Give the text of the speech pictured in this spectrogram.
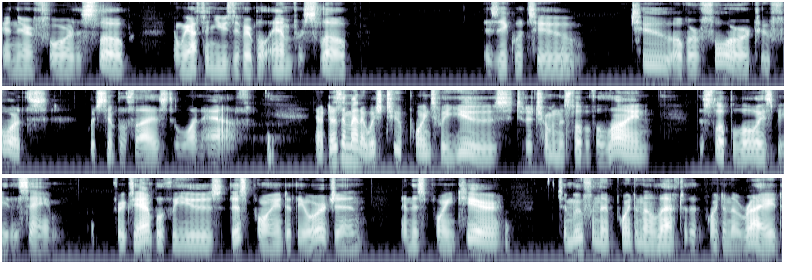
And therefore the slope, and we often use the variable m for slope, is equal to 2 over 4 or 2 fourths, which simplifies to 1 half. Now it doesn't matter which two points we use to determine the slope of a line, the slope will always be the same. For example, if we use this point at the origin and this point here, to move from the point on the left to the point on the right,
